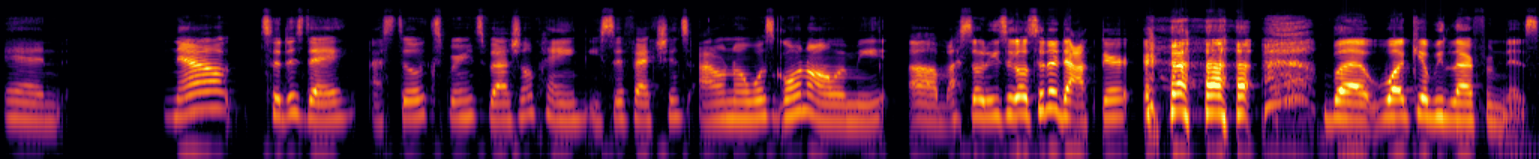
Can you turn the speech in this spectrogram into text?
And now to this day, I still experience vaginal pain, yeast infections. I don't know what's going on with me. Um, I still need to go to the doctor. but what can we learn from this?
